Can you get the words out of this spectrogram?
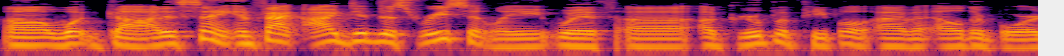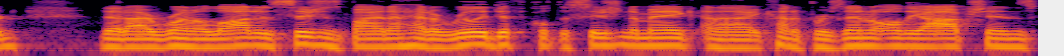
uh, what god is saying. In fact i did this recently with uh, a group of people. I have an elder board that I run a lot of decisions by, and I had a really difficult decision to make, and I kind of presented all the options,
